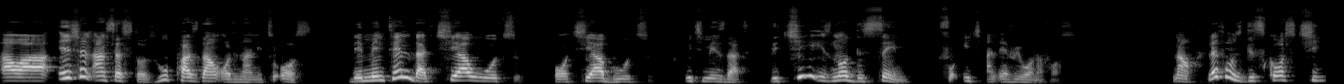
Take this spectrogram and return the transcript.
our ancient ancestors who passed down ordinary to us, they maintain that Chia Wotu or Chia Buotu, which means that the Chi is not the same for each and every one of us. Now, let us discuss Chi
